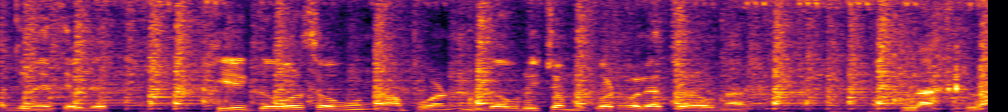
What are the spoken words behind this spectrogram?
आणि ठेवलेत. ही गौर सवून आपण गौरीच्या मुकटवाल्या चढवणार. लास्टला.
